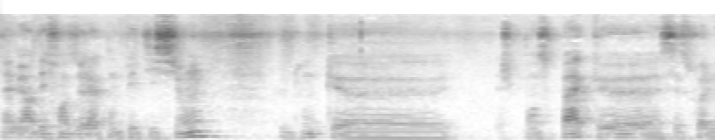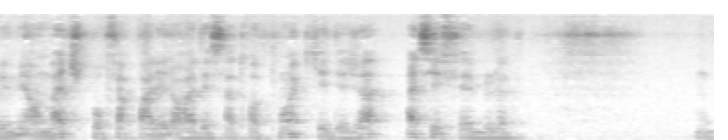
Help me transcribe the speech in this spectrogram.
la meilleure défense de la compétition. Donc, je pense pas que ce soit le meilleur match pour faire parler leur ADS à 3 points, qui est déjà assez faible. Donc,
